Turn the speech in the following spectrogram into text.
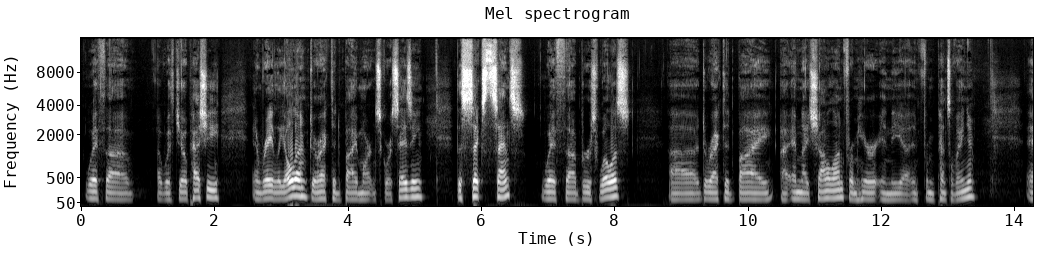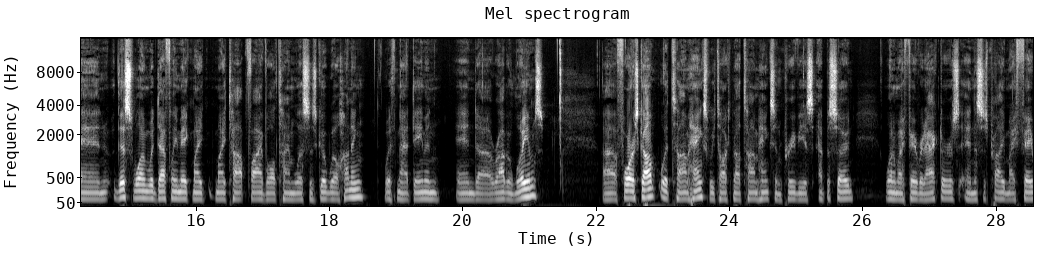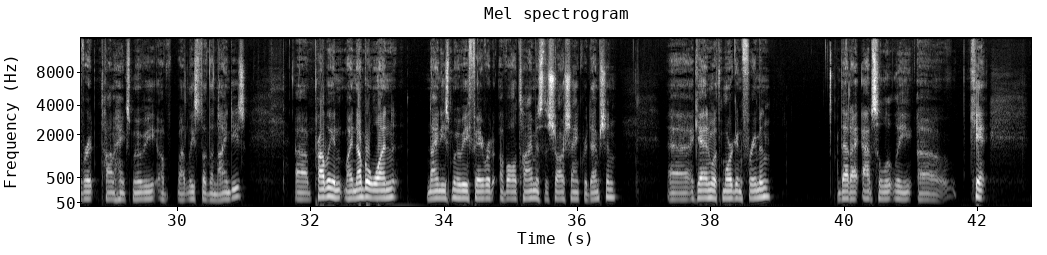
with uh, uh, with Joe Pesci and Ray Liotta, directed by Martin Scorsese. The Sixth Sense with uh, Bruce Willis, uh, directed by uh, M Night Shyamalan from here in the from Pennsylvania. And this one would definitely make my my top five all time list is Good Will Hunting with Matt Damon and uh, Robin Williams. Uh, Forrest Gump with Tom Hanks. We talked about Tom Hanks in previous episode. One of my favorite actors, and this is probably my favorite Tom Hanks movie of at least of the '90s. Uh, probably my number one '90s movie favorite of all time is The Shawshank Redemption. Uh, again with Morgan Freeman, that I absolutely uh, can't.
